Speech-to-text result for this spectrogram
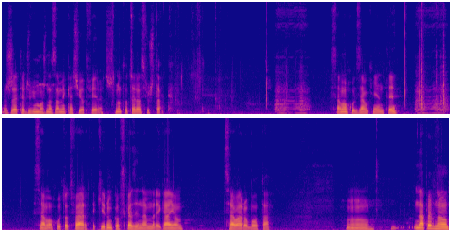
że te drzwi można zamykać i otwierać. No to teraz już tak. Samochód zamknięty. Samochód otwarty. Kierunkowskazy nam mrygają. Cała robota. Mm, Na pewno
